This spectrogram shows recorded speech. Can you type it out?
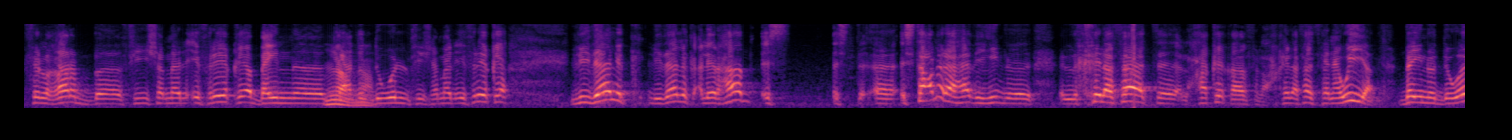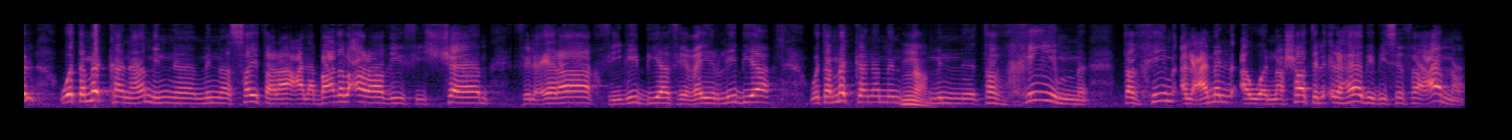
في الغرب آه، في شمال إفريقيا بين آه، نعم، بعض نعم. الدول في شمال إفريقيا لذلك لذلك الإرهاب آه، استعمل هذه ال- الخلافات آه، الحقيقة في الخلافات الثانوية بين الدول وتمكن من من السيطرة على بعض الأراضي في الشام في العراق في ليبيا في غير ليبيا وتمكن من نعم. من تضخيم تضخيم العمل أو النشاط الإرهابي بصفة عامة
